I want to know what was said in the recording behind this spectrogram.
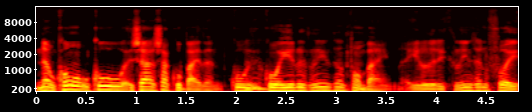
Não, com, com, já, já com o Biden. Com, uhum. com a Hillary Clinton também. A Hillary Clinton foi,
